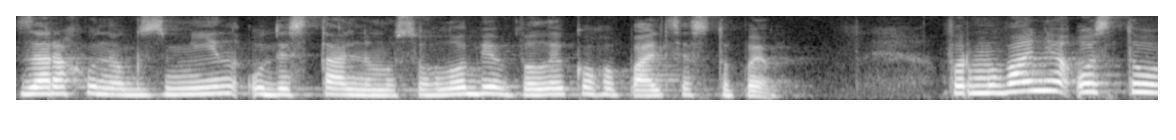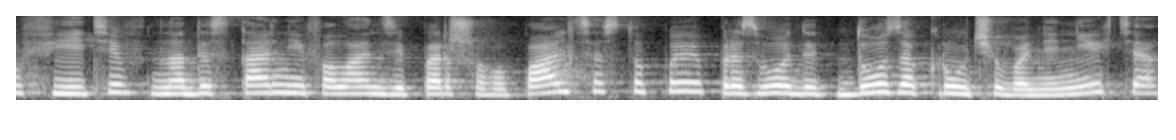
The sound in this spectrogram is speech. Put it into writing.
за рахунок змін у дистальному суглобі великого пальця стопи. Формування остеофітів на дистальній фаланзі першого пальця стопи призводить до закручування нігтя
